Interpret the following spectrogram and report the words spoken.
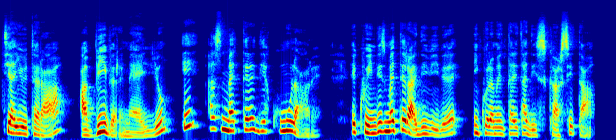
ti aiuterà a vivere meglio e a smettere di accumulare e quindi smetterai di vivere in quella mentalità di scarsità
